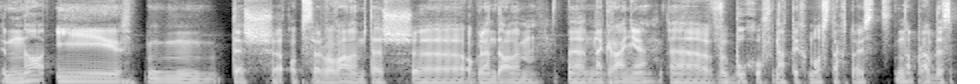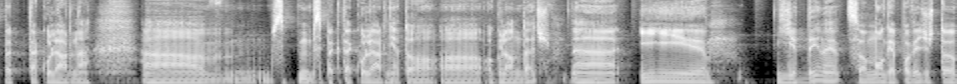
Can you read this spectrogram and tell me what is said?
No i mm, też obserwowałem, też oglądałem nagranie wybuchów na tych mostach. To jest naprawdę spektakularne. Spektakularnie to oglądać. I Jedyne, co mogę powiedzieć, to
